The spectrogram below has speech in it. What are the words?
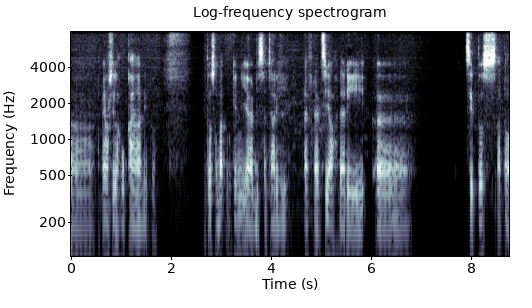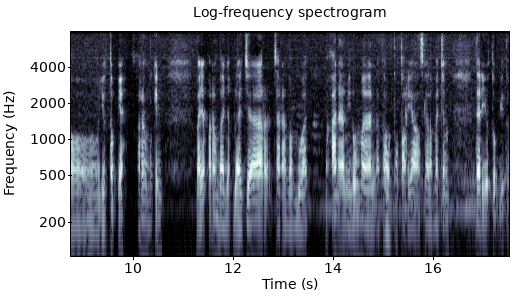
uh, apa yang harus dilakukan itu. Itu sobat mungkin ya bisa cari referensi lah dari uh, situs atau YouTube ya. Sekarang mungkin banyak orang banyak belajar cara membuat makanan, minuman atau tutorial segala macam dari YouTube gitu.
